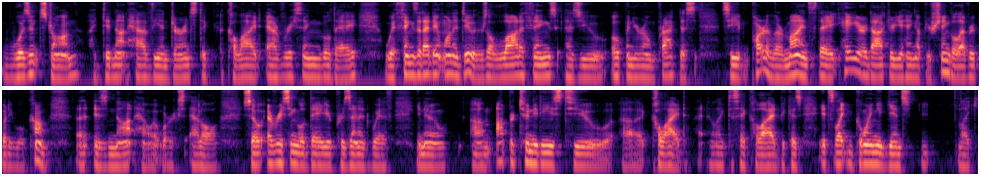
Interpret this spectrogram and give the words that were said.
wasn't strong. I did not have the endurance to collide every single day with things that I didn't want to do. There's a lot of things as you open your own practice. See, part of our minds say, hey, you're a doctor, you hang up your shingle, everybody will come. That is not how it works at all. So every single day you're presented with, you know, um, opportunities to uh, collide. I like to say collide because it's like going against like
